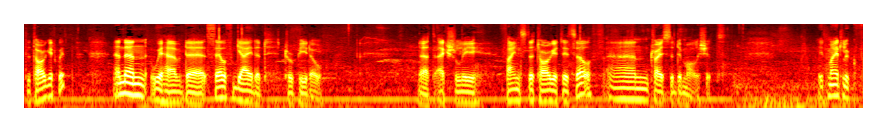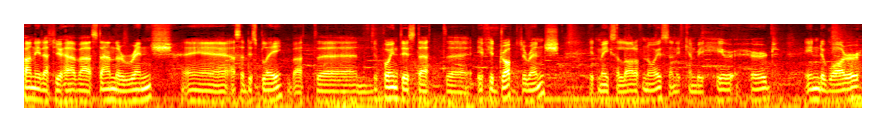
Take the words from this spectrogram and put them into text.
the target with. And then we have the self guided torpedo that actually finds the target itself and tries to demolish it. It might look funny that you have a standard wrench uh, as a display, but uh, the point is that uh, if you drop the wrench, it makes a lot of noise and it can be hear heard in the water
